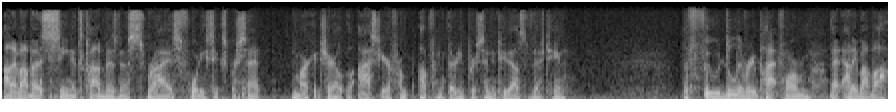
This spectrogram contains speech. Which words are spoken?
Alibaba has seen its cloud business rise 46% market share last year, from up from 30% in 2015. The food delivery platform that Alibaba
